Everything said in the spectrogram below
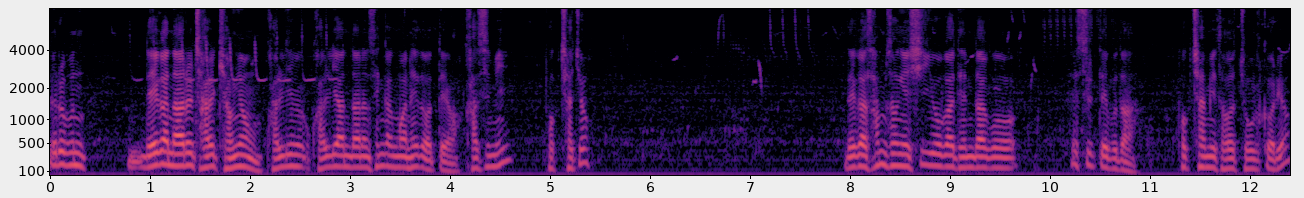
여러분 내가 나를 잘 경영 관리 관리한다는 생각만 해도 어때요? 가슴이 벅차죠? 내가 삼성의 CEO가 된다고 했을 때보다 벅참이 더 좋을 거려?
